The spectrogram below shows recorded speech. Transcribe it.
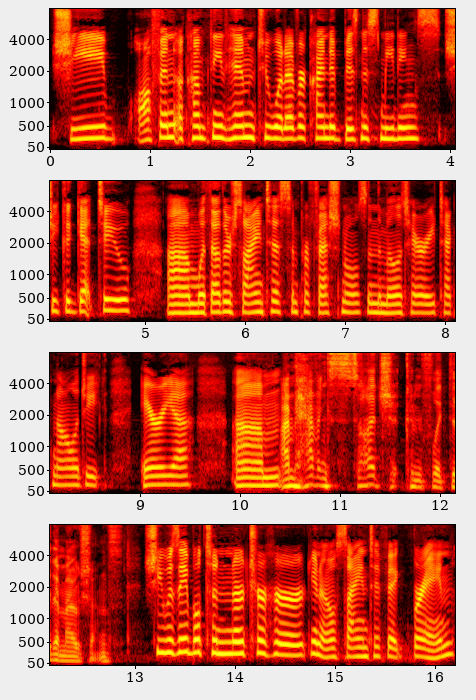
she often accompanied him to whatever kind of business meetings she could get to um, with other scientists and professionals in the military technology area. I'm having such conflicted emotions. she was able to nurture her, you know, scientific brain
